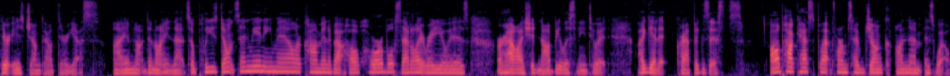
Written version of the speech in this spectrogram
there is junk out there. Yes, I am not denying that. So please don't send me an email or comment about how horrible satellite radio is or how I should not be listening to it. I get it. Crap exists. All podcast platforms have junk on them as well.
